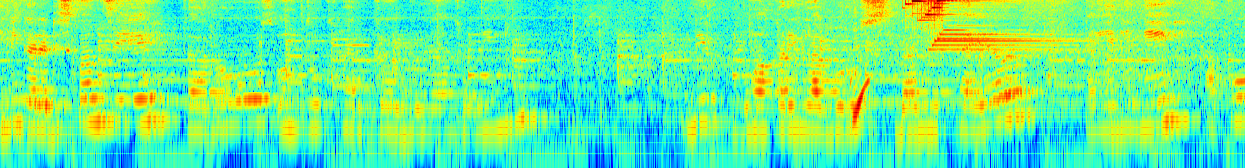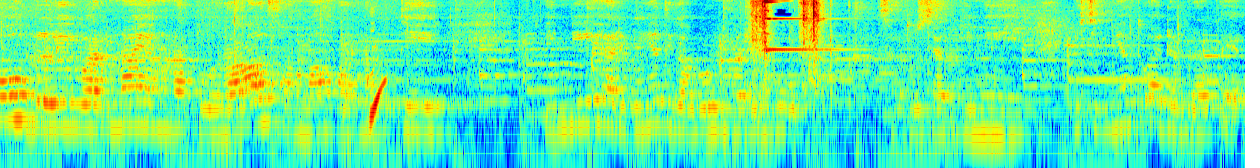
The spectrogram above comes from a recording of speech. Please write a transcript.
Ini gak ada diskon sih. Terus untuk harga bunga kering Ini bunga kering Laburus dan Mikhail Yang ini nih Aku beli warna yang natural sama warna putih. Ini harganya 35 ribu Satu set gini. Isinya tuh ada berapa ya?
